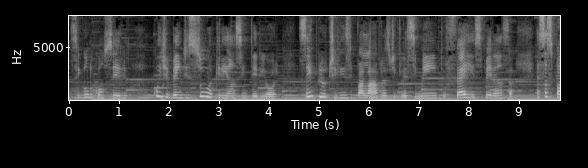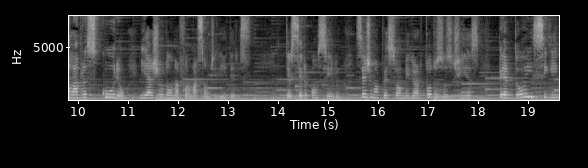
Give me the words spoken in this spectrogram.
Segundo conselho, cuide bem de sua criança interior. Sempre utilize palavras de crescimento, fé e esperança. Essas palavras curam e ajudam na formação de líderes. Terceiro conselho: seja uma pessoa melhor todos os dias, perdoe e siga em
